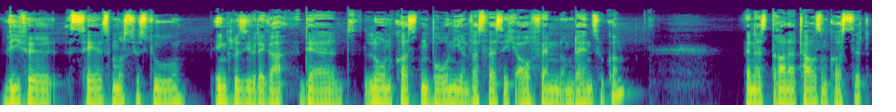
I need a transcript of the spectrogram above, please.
Wie viel Sales musstest du inklusive der, der Lohnkosten, Boni und was weiß ich aufwenden, um dahin zu kommen. Wenn es 300.000 kostet,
